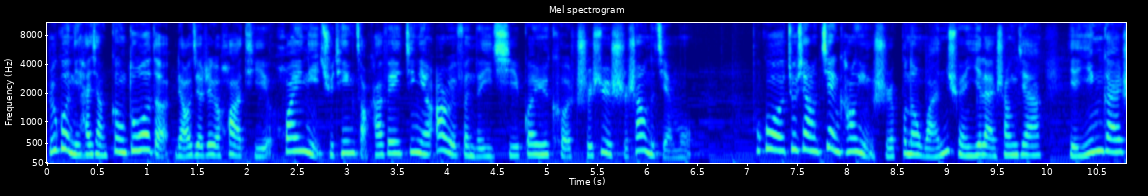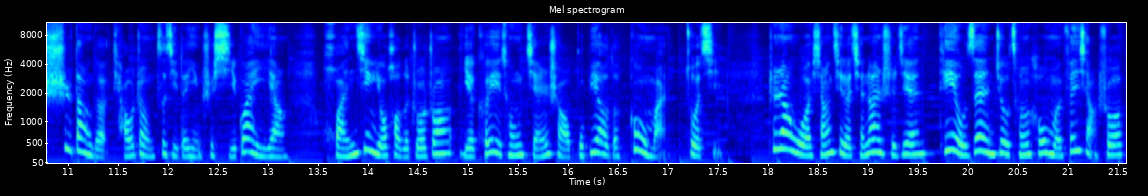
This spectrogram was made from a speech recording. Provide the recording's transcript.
如果你还想更多的了解这个话题，欢迎你去听早咖啡今年二月份的一期关于可持续时尚的节目。不过，就像健康饮食不能完全依赖商家，也应该适当的调整自己的饮食习惯一样，环境友好的着装也可以从减少不必要的购买做起。这让我想起了前段时间，听友 Zen 就曾和我们分享说，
